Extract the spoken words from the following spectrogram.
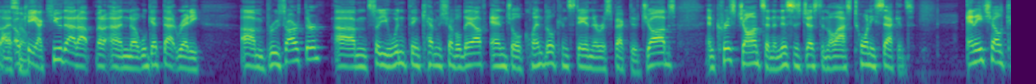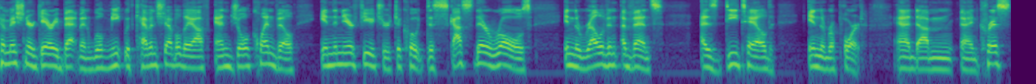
okay, I cue that up, and uh, we'll get that ready. Um, Bruce Arthur. Um, so you wouldn't think Kevin Cheveldayoff and Joel Quenneville can stay in their respective jobs. And Chris Johnson, and this is just in the last 20 seconds. NHL Commissioner Gary Bettman will meet with Kevin Cheveldayoff and Joel Quenneville in the near future to quote discuss their roles in the relevant events as detailed in the report. And um, and Chris,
